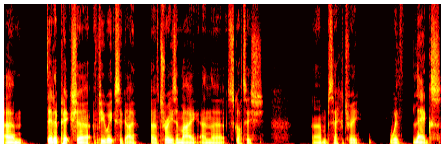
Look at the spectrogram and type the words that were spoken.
um, did a picture a few weeks ago of Theresa May and the Scottish um, secretary with legs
